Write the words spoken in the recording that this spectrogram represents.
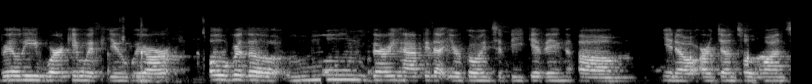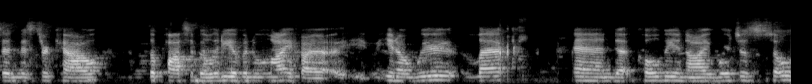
really working with you. We are over the moon, very happy that you're going to be giving, um, you know, our gentle ones and Mr. Cow the possibility of a new life. I, you know, we're Lek and Colby and I, we're just so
